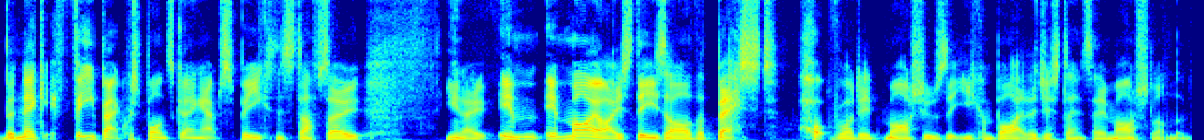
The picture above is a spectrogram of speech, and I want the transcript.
the negative feedback response going out to speakers and stuff. So you know, in in my eyes, these are the best hot rodded Marshalls that you can buy. They just don't say Marshall on them.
